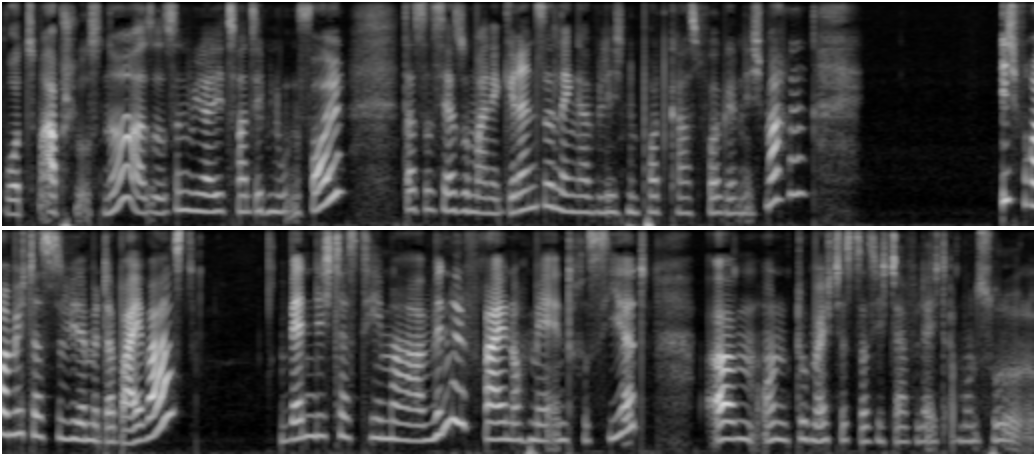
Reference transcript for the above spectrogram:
Wort zum Abschluss, ne? Also es sind wieder die 20 Minuten voll. Das ist ja so meine Grenze. Länger will ich eine Podcast-Folge nicht machen. Ich freue mich, dass du wieder mit dabei warst. Wenn dich das Thema Windelfrei noch mehr interessiert ähm, und du möchtest, dass ich da vielleicht ab und zu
